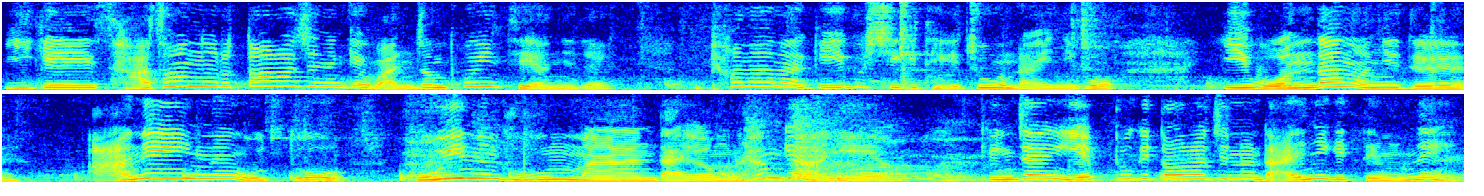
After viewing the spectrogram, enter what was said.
이게 사선으로 떨어지는 게 완전 포인트예요, 언니들. 편안하게 입으시기 되게 좋은 라인이고 이 원단 언니들 안에 있는 옷도 보이는 부분만 나염을 한 게 아니에요. 굉장히 예쁘게 떨어지는 라인이기 때문에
